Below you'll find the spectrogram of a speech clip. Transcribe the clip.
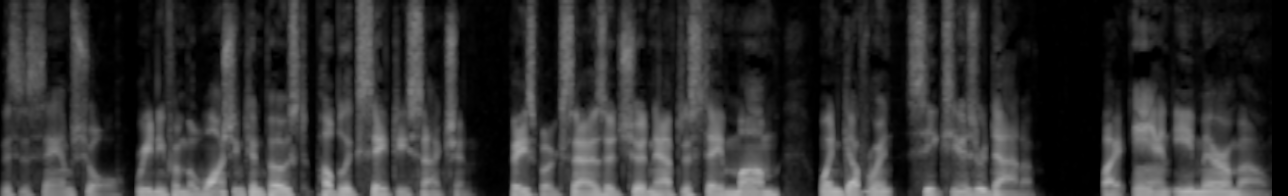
This is Sam Scholl reading from the Washington Post Public Safety section. Facebook says it shouldn't have to stay mum when government seeks user data. By Anne E. Marimo.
